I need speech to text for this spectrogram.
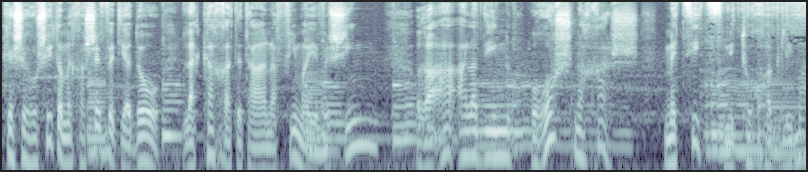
כשהושיט המכשף את ידו לקחת את הענפים היבשים, ראה אלאדין ראש נחש מציץ מתוך הגלימה.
